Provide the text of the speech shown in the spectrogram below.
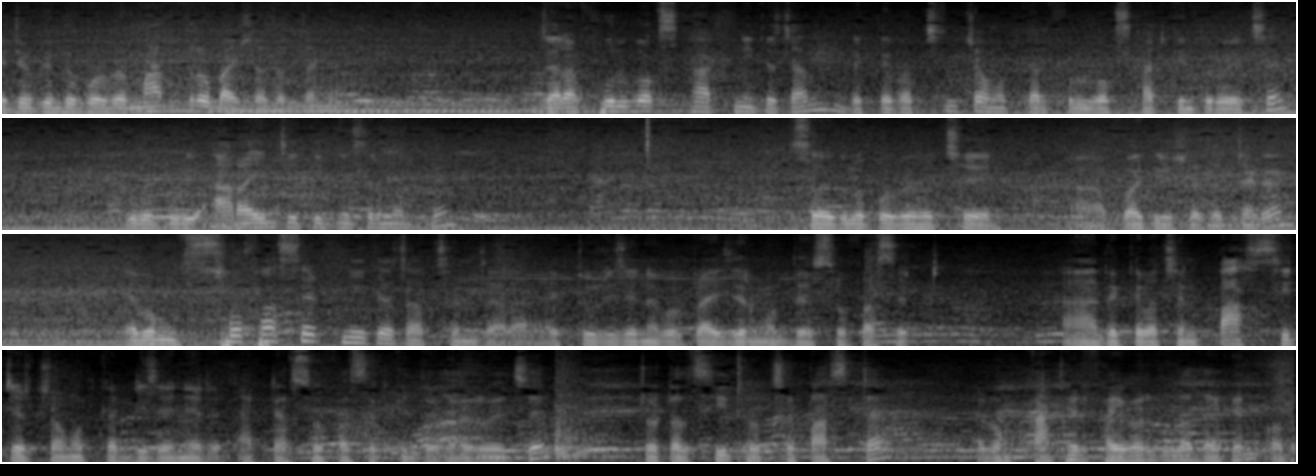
এটাও কিন্তু পড়বে মাত্র বাইশ হাজার টাকা। যারা ফুল বক্স খাট নিতে চান, দেখতে পাচ্ছেন চমৎকার ফুল বক্স খাট কিন্তু রয়েছে। পুরোপুরি আড়াই ইঞ্চি থিকনেসের মধ্যে। সো এগুলো পড়বে হচ্ছে পঁয়ত্রিশ হাজার টাকা। এবং সোফা সেট নিতে চাচ্ছেন যারা, একটু রিজনেবল প্রাইসের মধ্যে সোফা সেট। দেখতে পাচ্ছেন পাঁচ সিটের চমৎকার ডিজাইনের একটা সোফা সেট কিন্তু এখানে রয়েছে। টোটাল সিট হচ্ছে পাঁচটা এবং কাঠের ফাইবারগুলো দেখেন কত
